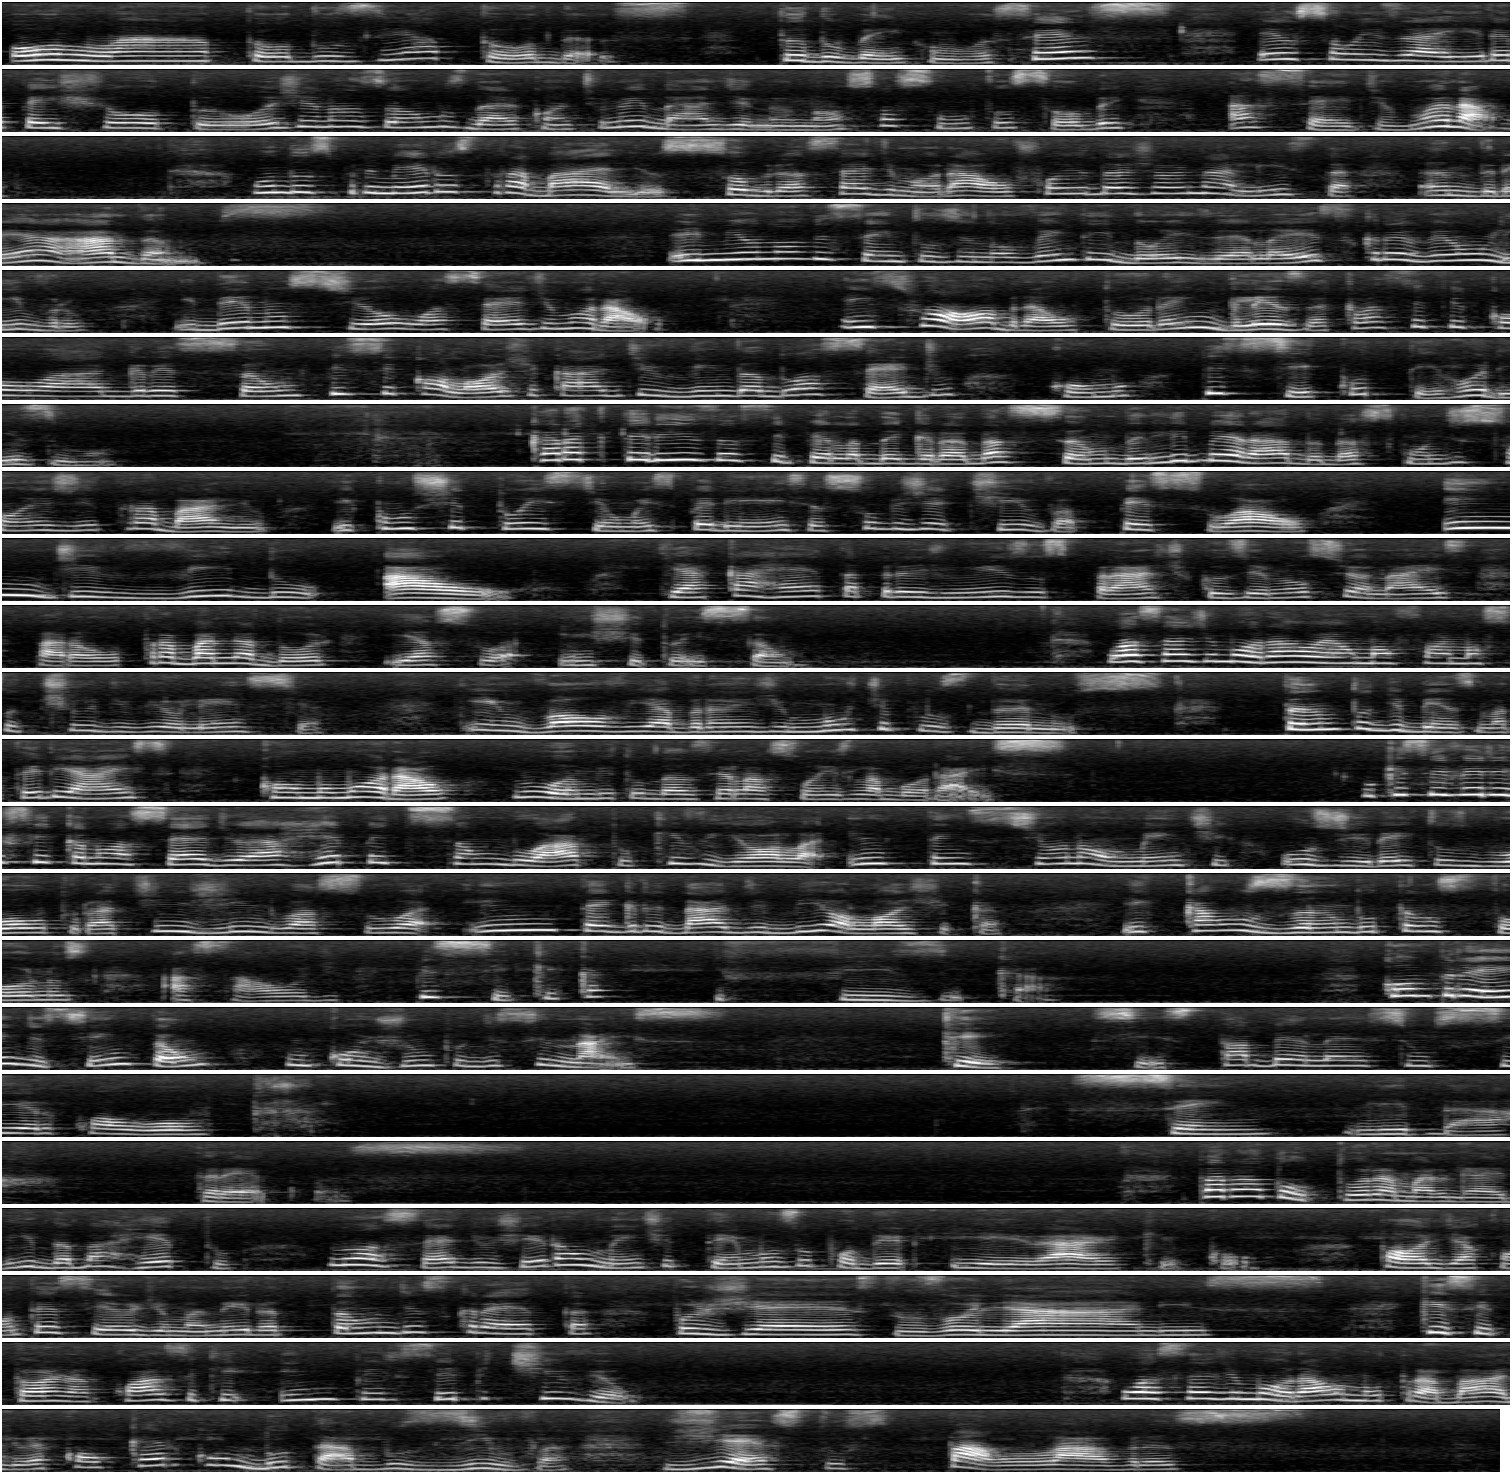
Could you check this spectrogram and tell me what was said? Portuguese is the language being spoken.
Olá a todos e a todas! Tudo bem com vocês? Eu sou Isaíra Peixoto e hoje nós vamos dar continuidade no nosso assunto sobre assédio moral. Um dos primeiros trabalhos sobre o assédio moral foi o da jornalista Andrea Adams. Em 1992, ela escreveu um livro e denunciou o assédio moral. Em sua obra, a autora inglesa classificou a agressão psicológica advinda do assédio como psicoterrorismo. Caracteriza-se pela degradação deliberada das condições de trabalho e constitui-se uma experiência subjetiva, pessoal, individual, que acarreta prejuízos práticos e emocionais para o trabalhador e a sua instituição. O assédio moral é uma forma sutil de violência que envolve e abrange múltiplos danos, tanto de bens materiais como moral no âmbito das relações laborais. O que se verifica no assédio é a repetição do ato que viola intencionalmente os direitos do outro, atingindo a sua integridade biológica e causando transtornos à saúde psíquica e física. Compreende-se, então, um conjunto de sinais que se estabelece um cerco ao outro sem lhe dar tréguas. Para a doutora Margarida Barreto, no assédio geralmente temos o poder hierárquico. Pode acontecer de maneira tão discreta, por gestos, olhares, que se torna quase que imperceptível. O assédio moral no trabalho é qualquer conduta abusiva, gestos, palavras,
